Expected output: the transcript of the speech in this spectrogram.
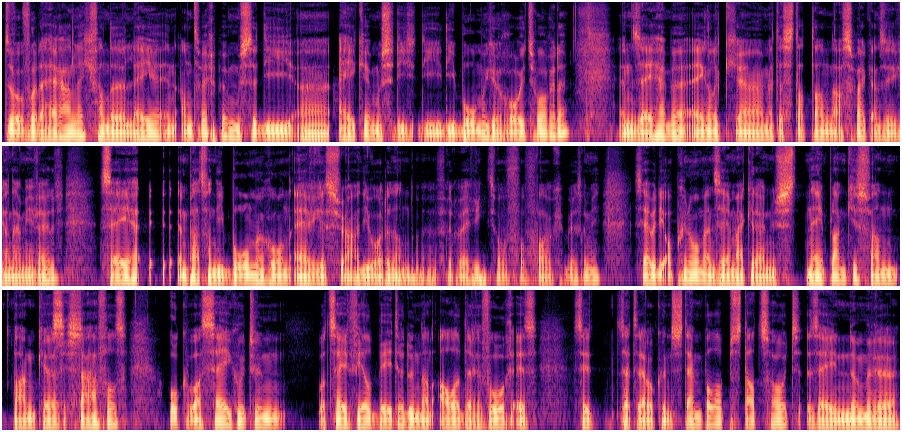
Voor de heraanleg van de leien in Antwerpen moesten die uh, eiken, moesten die, die, die bomen gerooid worden. En zij hebben eigenlijk uh, met de stad dan de afspraak, en ze gaan daarmee verder, zij, in plaats van die bomen gewoon ergens, ja, die worden dan uh, verwerkt, of, of wat gebeurt ermee? Zij hebben die opgenomen en zij maken daar nu snijplankjes van, banken, tafels, ook wat zij goed doen, wat zij veel beter doen dan alle ervoor, is, zij zetten daar ook hun stempel op, stadshout, zij nummeren,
